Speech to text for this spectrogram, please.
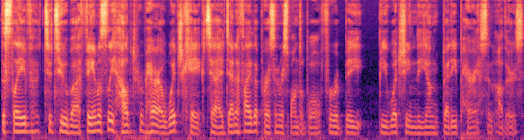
the slave Tituba famously helped prepare a witch cake to identify the person responsible for be- bewitching the young Betty Parris and others.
